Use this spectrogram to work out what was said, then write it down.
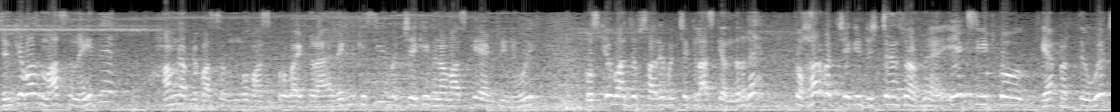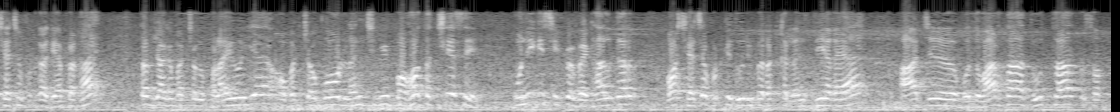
जिनके पास मास्क नहीं थे हमने अपने पास से उनको मास्क प्रोवाइड कराया, लेकिन किसी भी बच्चे की बिना मास्क के एंट्री नहीं हुई। उसके बाद जब सारे बच्चे क्लास के अंदर गए तो हर बच्चे की डिस्टेंस में हमने एक सीट को गैप रखते हुए छः छः फुट का गैप रखा है। तब जाकर बच्चों को पढ़ाई हुई है और बच्चों को लंच भी बहुत अच्छे से उन्हीं की सीट पर बैठाल कर और छः छः फुट की दूरी पर रखकर लंच दिया गया है। आज बुधवार था, दूध था तो सब,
